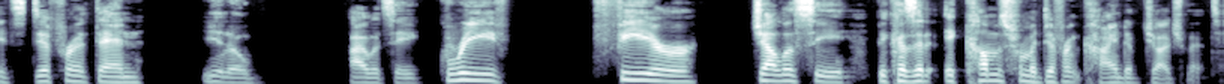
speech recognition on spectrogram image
It's different than, you know, I would say grief, fear, jealousy, because it, it comes from a different kind of judgment.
